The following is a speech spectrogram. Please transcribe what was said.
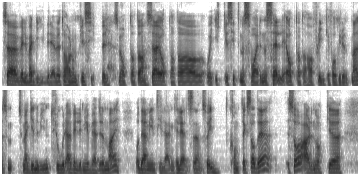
Så jeg er veldig verdidrevet og har noen prinsipper som jeg er opptatt av. Så jeg er opptatt av å ikke sitte med svarene selv. Jeg er opptatt av å ha flinke folk rundt meg som, som jeg genuint tror er veldig mye bedre enn meg. Og det er min tilnærming til ledelse. Så i kontekst av det så er det nok eh, Eh,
